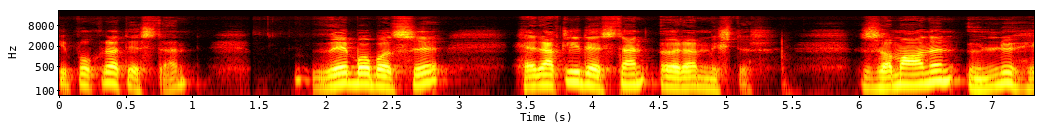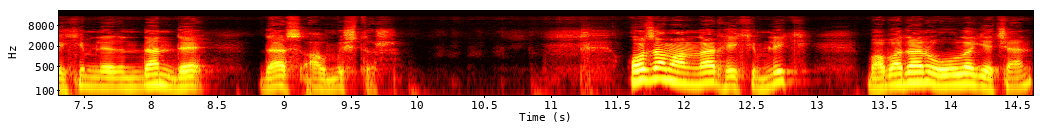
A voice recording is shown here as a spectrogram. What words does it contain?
Hipokrates'ten ve babası Heraklides'ten öğrenmiştir. Zamanın ünlü hekimlerinden de ders almıştır. O zamanlar hekimlik babadan oğula geçen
